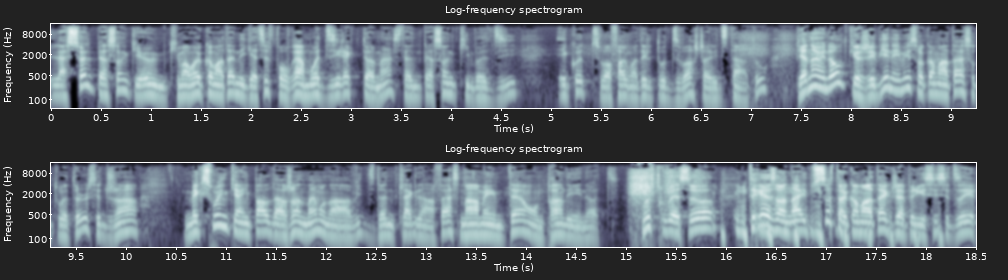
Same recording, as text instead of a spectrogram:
La seule personne qui, m'a envoyé un commentaire négatif pour vrai à moi directement, c'était une personne qui m'a dit Écoute, tu vas faire augmenter le taux de divorce, je t'en l'ai dit tantôt. Puis il y en a un autre que j'ai bien aimé son commentaire sur Twitter, c'est du genre McSween, quand il parle d'argent de même, on a envie de lui donner une claque d'en face, mais en même temps, on prend des notes. Moi, je trouvais ça très honnête. Puis ça, c'est un commentaire que j'apprécie, c'est de dire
